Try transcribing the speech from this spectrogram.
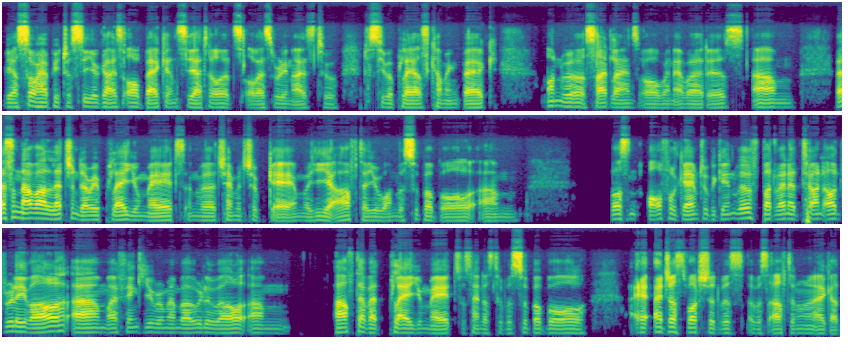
we are so happy to see you guys all back in Seattle. It's always really nice to, to see the players coming back on the sidelines or whenever it is. Um, there's another legendary play you made in the championship game a year after you won the Super Bowl. Um, it was an awful game to begin with, but when it turned out really well, um, I think you remember really well. After that play you made to send us to the Super Bowl, I, I just watched it this this afternoon and I got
